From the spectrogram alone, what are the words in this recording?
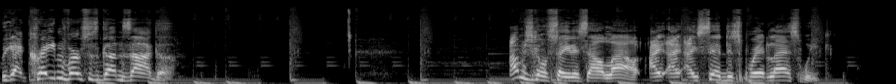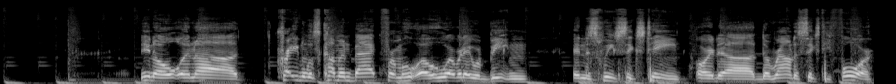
we got Creighton versus Gonzaga. I'm just gonna say this out loud. I I, I said this spread last week. You know, when uh, Creighton was coming back from uh, whoever they were beating in the Sweet 16 or the uh, the round of 64.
